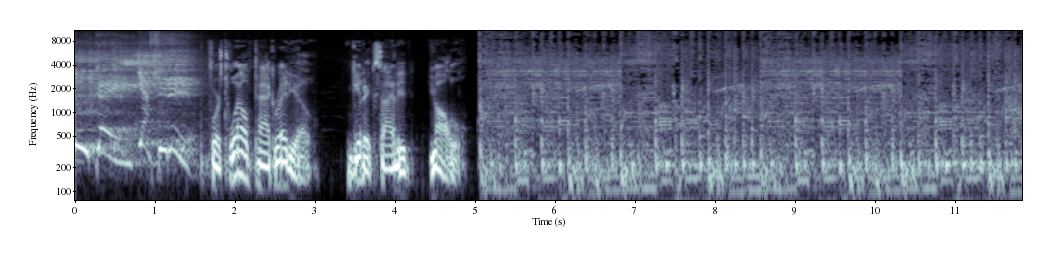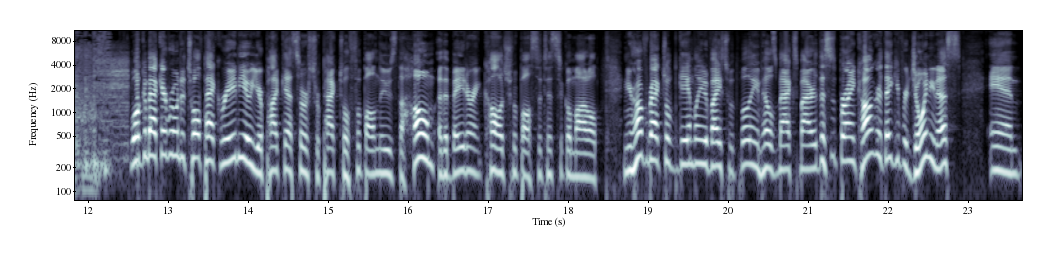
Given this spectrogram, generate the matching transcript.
new day, yes it is! for 12 Pack Radio. Get excited, y'all. Welcome back, everyone, to 12 Pack Radio, your podcast source for Pac 12 football news, the home of the Beta Rank College Football Statistical Model, and your home for Pac 12 gambling advice with William Hills Max Meyer. This is Brian Conger. Thank you for joining us. And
